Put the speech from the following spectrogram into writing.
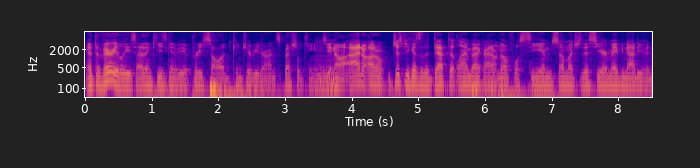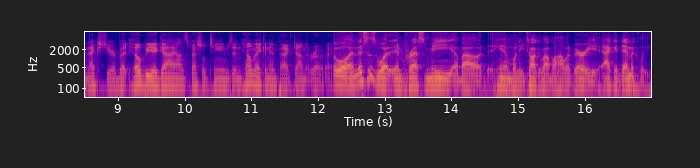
At the very least, I think he's going to be a pretty solid contributor on special teams. You Mhm. know, I don't, I don't just because of the depth at linebacker, I don't know if we'll see him so much this year, maybe not even next year, but he'll be a guy on special teams and he'll make an impact down the road. I think. Well, and this is what impressed me about him when you talk about Muhammad Barry academically.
